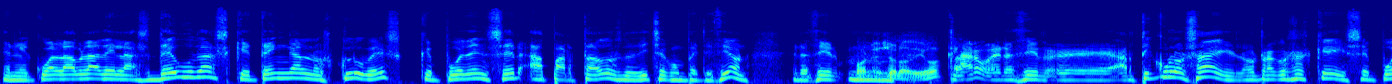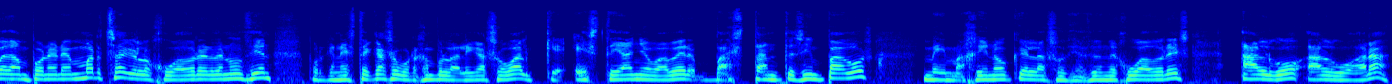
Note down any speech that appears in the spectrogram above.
en el cual habla de las deudas que tengan los clubes que pueden ser apartados de dicha competición. Es decir, por eso lo digo. Claro, es decir, eh, artículos hay. La otra cosa es que se puedan poner en marcha, que los jugadores denuncien, porque en este caso, por ejemplo, la Liga Sobal, que este año va a haber bastantes impagos, me imagino que la asociación de jugadores algo, algo hará.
